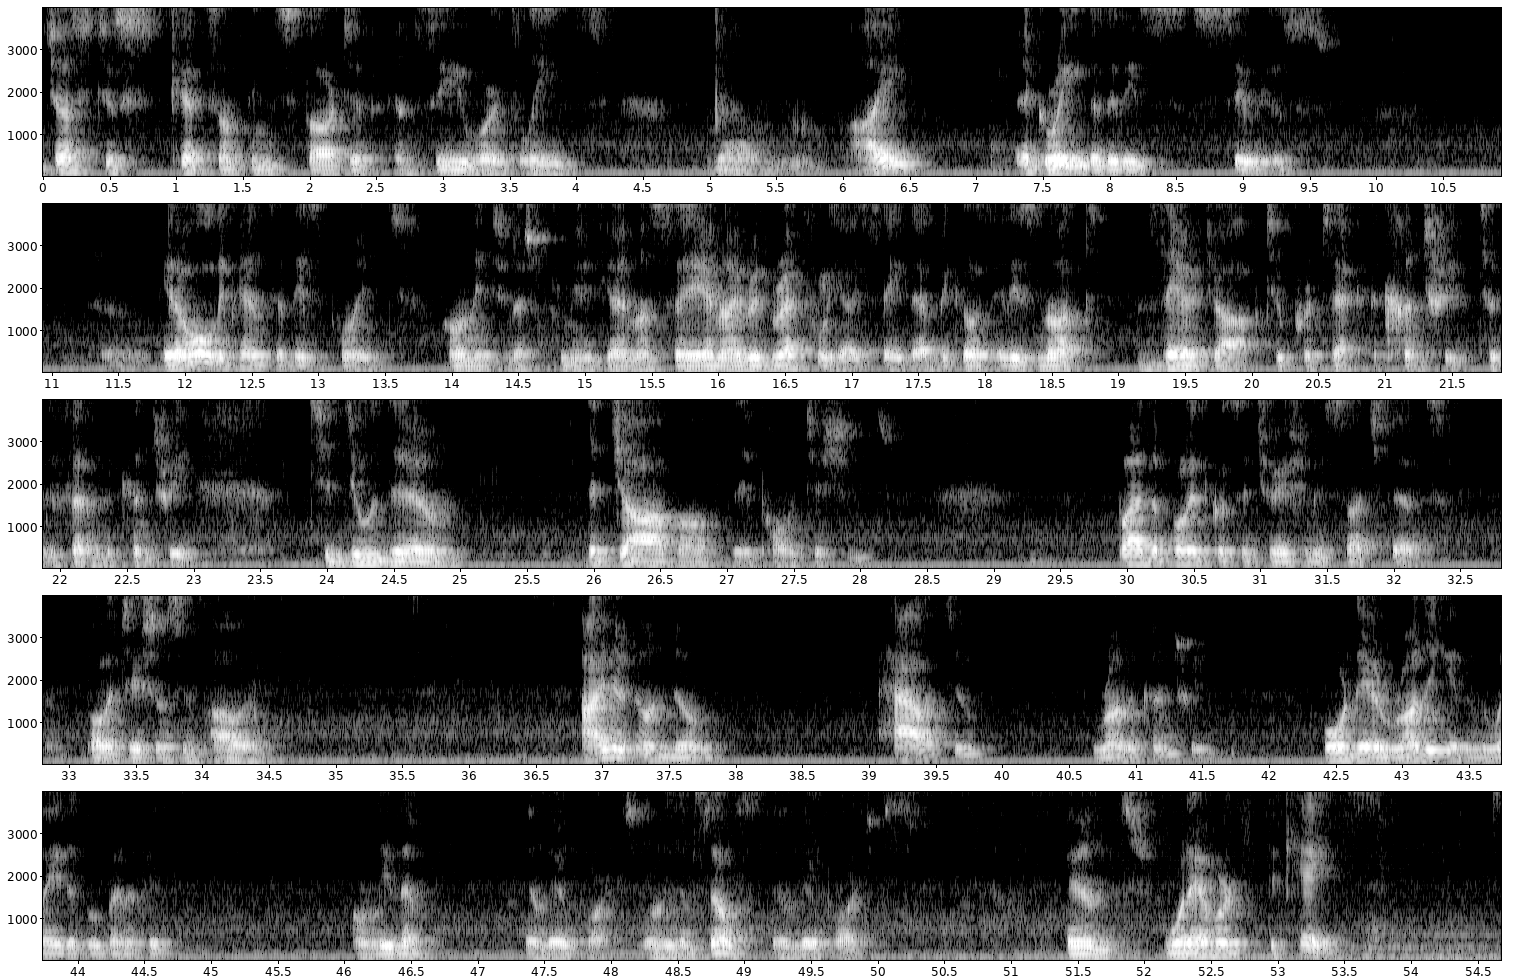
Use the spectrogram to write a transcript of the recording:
just to get something started and see where it leads. Um, I agree that it is serious. Uh, it all depends at this point on the international community, I must say, and I regretfully I say that because it is not their job to protect the country, to defend the country, to do the the job of the politicians. But the political situation is such that politicians in power either don't know how to run a country or they're running it in a way that will benefit only them and their parts, only themselves and their parties. And whatever the case,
